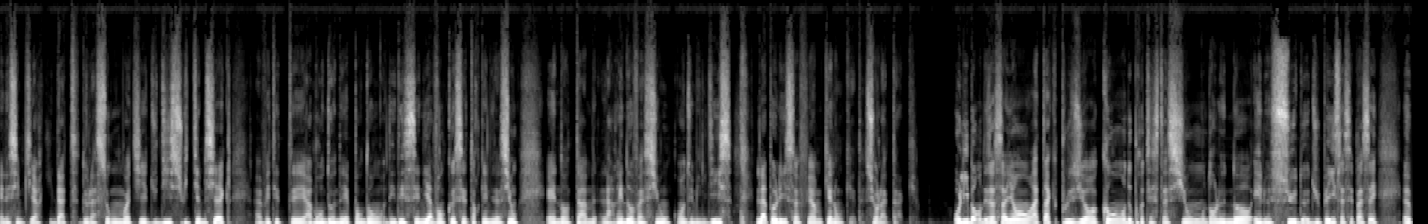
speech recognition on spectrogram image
Et le cimetière qui date de la seconde moitié du XVIIIe siècle avait été abandonné pendant des décennies avant que cette organisation n'entame la rénovation en 2010. La police affirme qu'elle enquête sur l'attaque. Au Liban, des assaillants attaquent plusieurs camps de protestation dans le nord et le sud du pays. Ça s'est passé euh,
